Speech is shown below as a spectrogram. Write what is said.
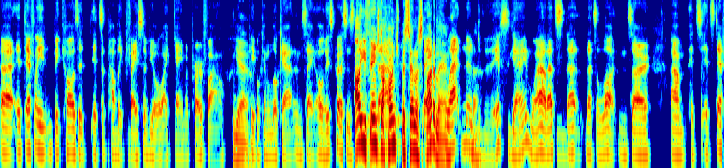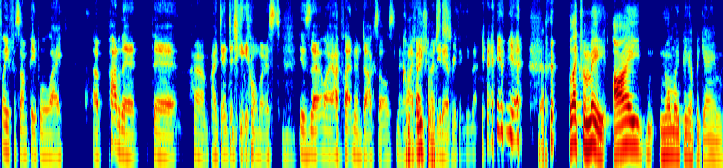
uh, it definitely because it it's a public face of your like gamer profile. yeah. People can look at and say, "Oh, this person's Oh, you finished that. hundred percent of Spider Man. platinumed this game. Wow, that's Mm. that that's a lot. And so um it's it's definitely for some people like a part of their their um identity almost is that like I platinum Dark Souls now. Like I, I did everything in that game. yeah. Yeah. But like for me, I normally pick up a game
